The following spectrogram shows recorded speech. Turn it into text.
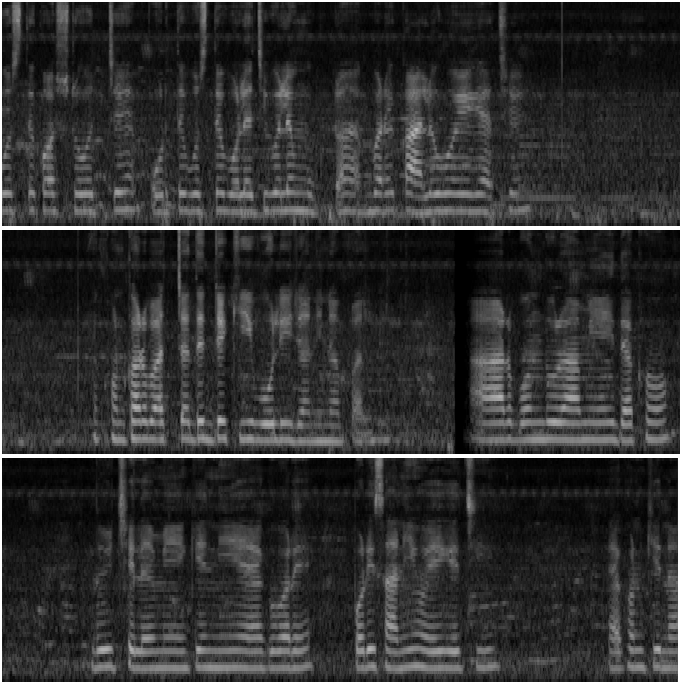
বসতে কষ্ট হচ্ছে। পড়তে বসতে বলেছি বলে মুখটা একবারে কালো হয়ে গেছে। এখনকার বাচ্চাদের যে কি বলি জানি না পারলে। আর বন্ধুরা, আমি এই দেখো, দুই ছেলে মেয়েকে নিয়ে একবারে পরিশানি হয়ে গেছি। এখন কি না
